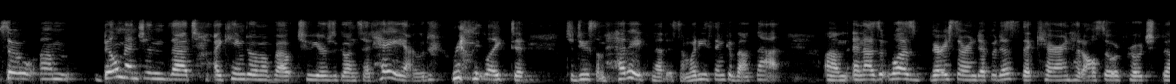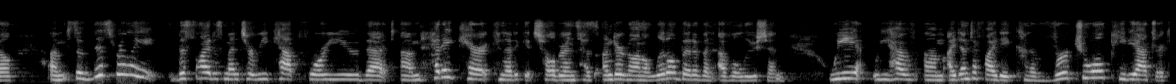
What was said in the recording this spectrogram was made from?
So um, Bill mentioned that I came to him about two years ago and said, hey, I would really like to, to do some headache medicine. What do you think about that? Um, and as it was very serendipitous that Karen had also approached Bill. Um, so this really, this slide is meant to recap for you that um, headache care at Connecticut Children's has undergone a little bit of an evolution. We, we have um, identified a kind of virtual pediatric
